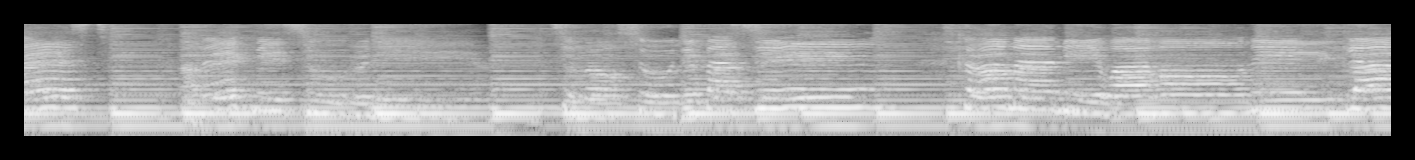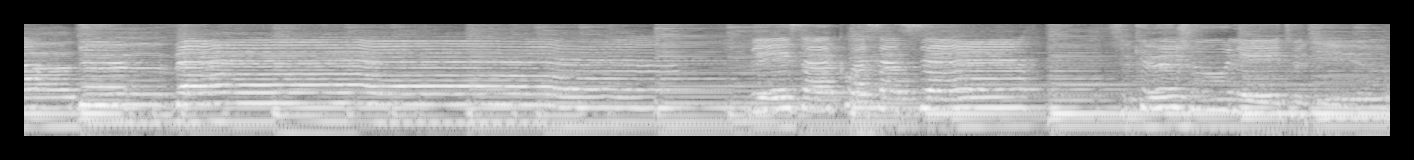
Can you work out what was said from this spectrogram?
reste avec mes souvenirs, ces morceaux de Mais à quoi ça sert Ce que je voulais te dire?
